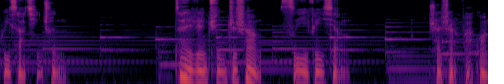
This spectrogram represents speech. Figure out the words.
挥洒青春，在人群之上肆意飞翔，闪闪发光。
